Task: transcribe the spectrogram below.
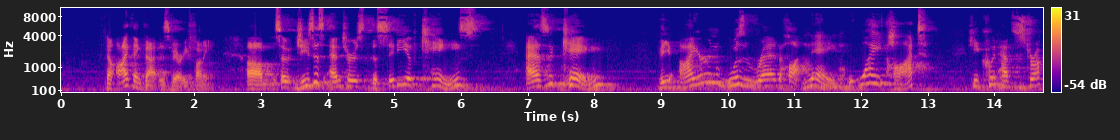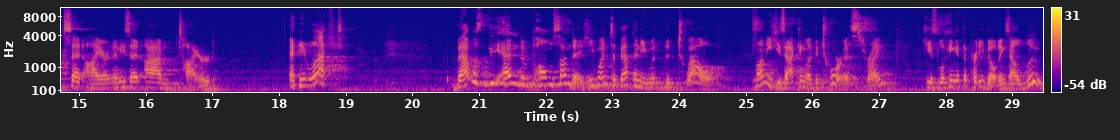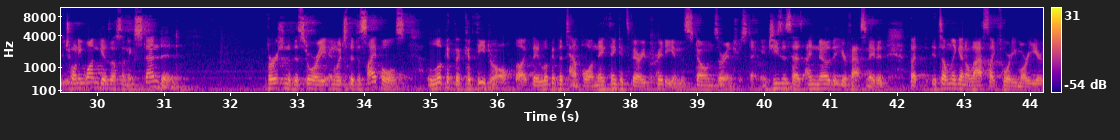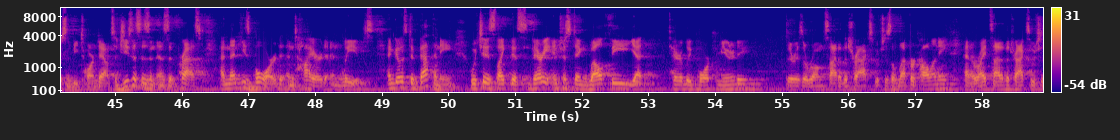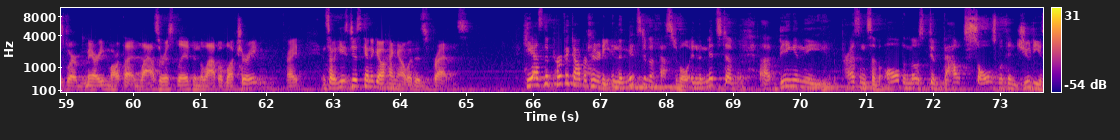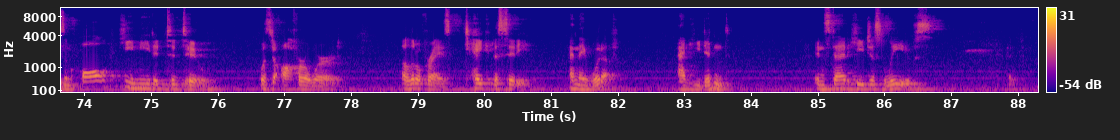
Now, I think that is very funny. Um, so, Jesus enters the city of kings as a king the iron was red hot, nay, white hot. He could have struck said iron, and he said, I'm tired. And he left. That was the end of Palm Sunday. He went to Bethany with the 12. Funny, he's acting like a tourist, right? He's looking at the pretty buildings. Now, Luke 21 gives us an extended version of the story in which the disciples look at the cathedral, like they look at the temple, and they think it's very pretty and the stones are interesting. And Jesus says, I know that you're fascinated, but it's only going to last like 40 more years and be torn down. So Jesus isn't as impressed. And then he's bored and tired and leaves and goes to Bethany, which is like this very interesting, wealthy, yet terribly poor community. There is a wrong side of the tracks, which is a leper colony, and a right side of the tracks, which is where Mary, Martha, and Lazarus lived in the lap of luxury right? And so he's just going to go hang out with his friends. He has the perfect opportunity in the midst of a festival, in the midst of uh, being in the presence of all the most devout souls within Judaism. All he needed to do was to offer a word, a little phrase, take the city. And they would have. And he didn't. Instead, he just leaves.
